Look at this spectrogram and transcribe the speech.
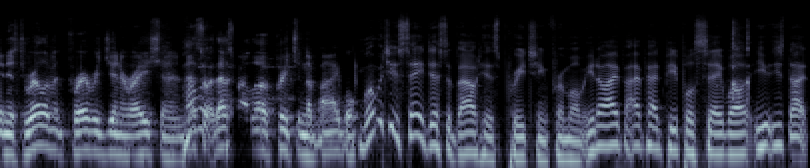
and it's relevant for every generation. And that's would- what that's why I love preaching the Bible. What would you say just about his preaching for a moment? You know, I've I've had people say, well, he's not.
